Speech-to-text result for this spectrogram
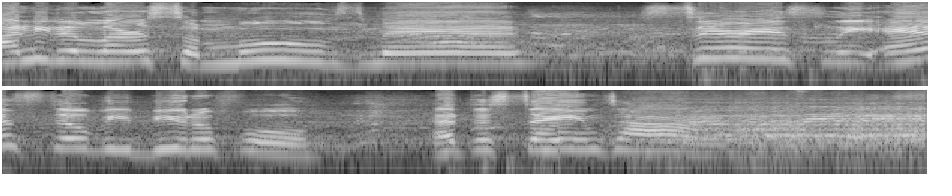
I need to learn some moves, man. Seriously, and still be beautiful at the same time.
